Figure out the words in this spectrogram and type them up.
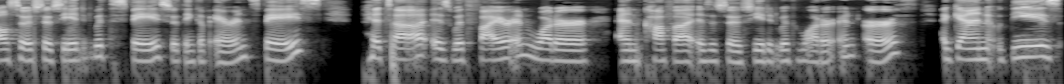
also associated with space. So think of air and space. Pitta is with fire and water, and Kapha is associated with water and earth. Again, these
